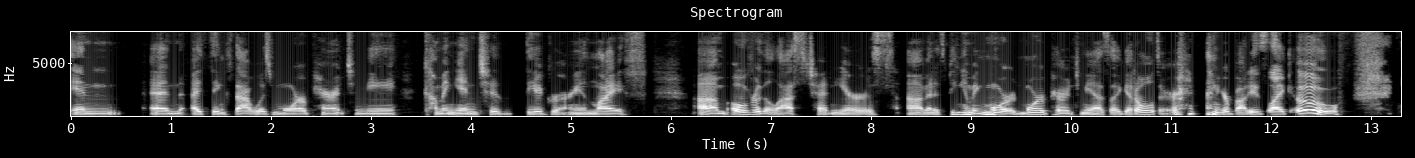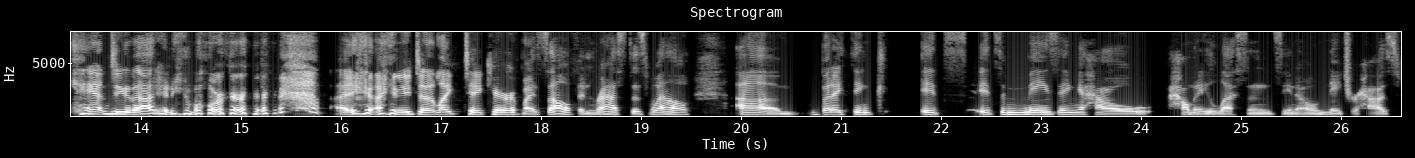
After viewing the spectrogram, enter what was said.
in and i think that was more apparent to me coming into the agrarian life um, over the last 10 years. Um, and it's becoming more and more apparent to me as I get older. and your body's like, oh, can't do that anymore. I, I need to like take care of myself and rest as well. Um, but I think it's it's amazing how how many lessons you know nature has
